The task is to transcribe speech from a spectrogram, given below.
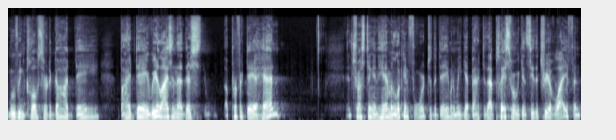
moving closer to God day by day, realizing that there's a perfect day ahead and trusting in Him and looking forward to the day when we get back to that place where we can see the tree of life and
